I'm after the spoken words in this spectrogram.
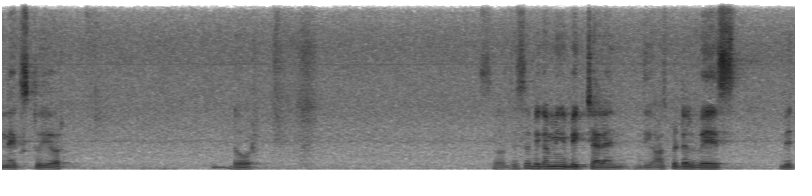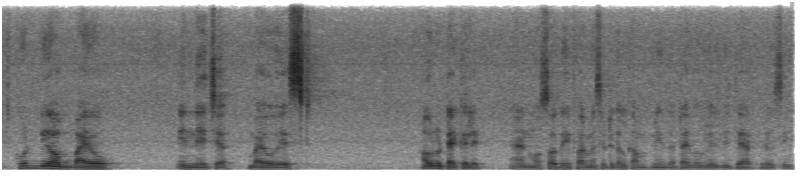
next to your door. So this is becoming a big challenge. The hospital waste, which could be of bio in nature, bio waste, how to tackle it? and most of the pharmaceutical companies, the type of waste which they are producing.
